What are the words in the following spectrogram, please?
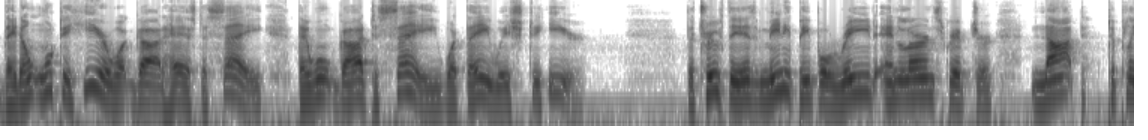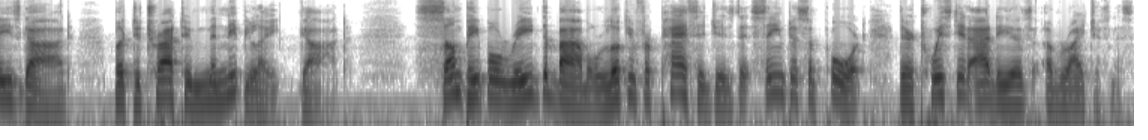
They don't want to hear what God has to say, they want God to say what they wish to hear. The truth is, many people read and learn Scripture not to please God, but to try to manipulate God. Some people read the Bible looking for passages that seem to support their twisted ideas of righteousness.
